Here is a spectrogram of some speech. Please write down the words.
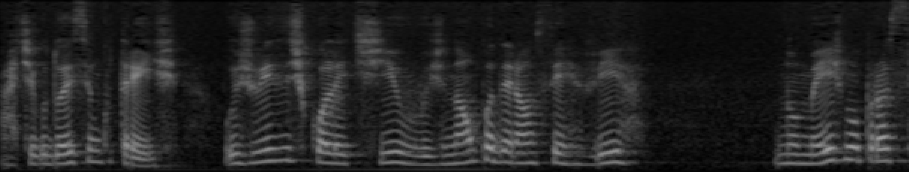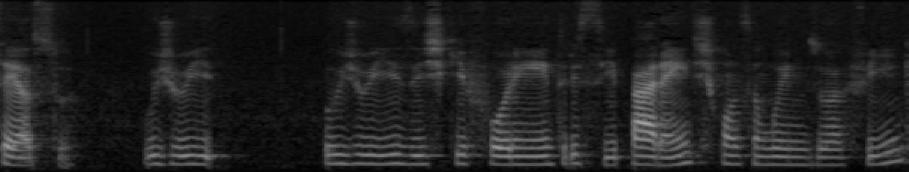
Artigo 253. Os juízes coletivos não poderão servir no mesmo processo. Os, juí os juízes que forem entre si parentes consanguíneos ou afins,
